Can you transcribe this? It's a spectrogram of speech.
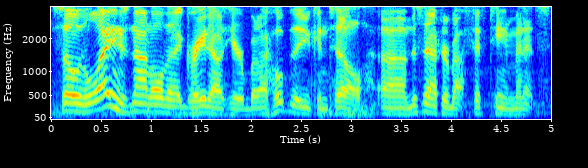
So the lighting is not all that great out here, but I hope that you can tell. Um, this is after about 15 minutes.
